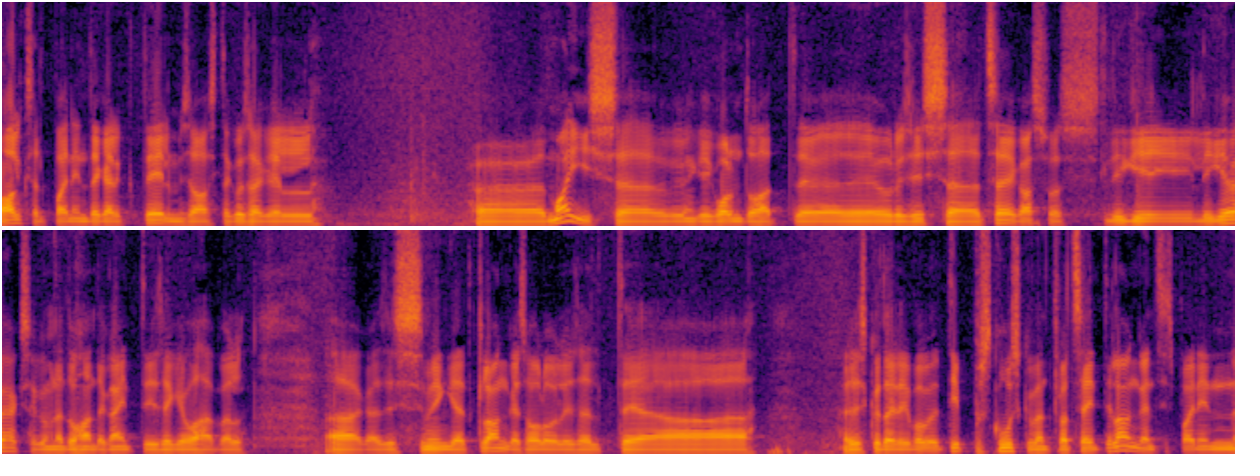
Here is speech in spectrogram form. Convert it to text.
algselt panin tegelikult eelmise aasta kusagil äh, mais äh, mingi kolm tuhat euri sisse, see kasvas ligi, ligi üheksakümne tuhande kanti isegi vahepeal. aga siis mingi hetk langes oluliselt ja, ja siis, kui ta oli tipust kuuskümmend protsenti langenud, siis panin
